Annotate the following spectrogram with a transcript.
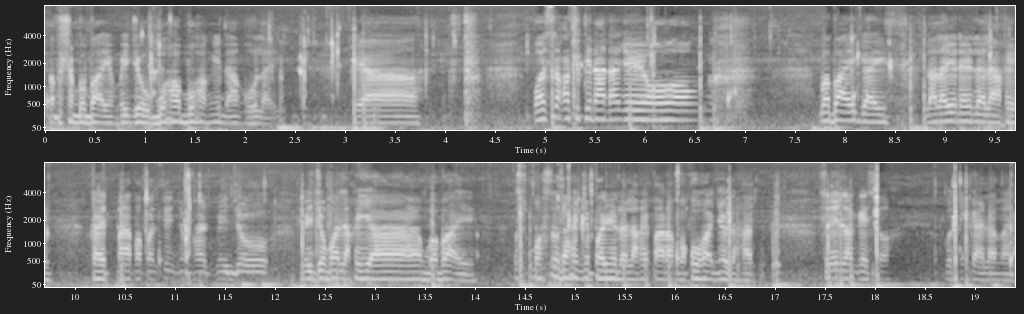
Tapos yung babae, yung medyo buha-buhangin ang kulay. Kaya once na kasi tinana nyo yung babae guys lalayo na yung lalaki. Kahit mapapansin nyo kahit medyo medyo malaki ang babae. Mas, mas unahan nyo pa yung lalaki para makuha nyo lahat. So yun lang guys so kunting kalaman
